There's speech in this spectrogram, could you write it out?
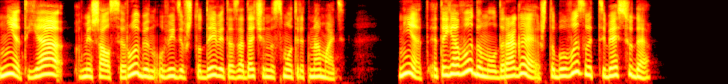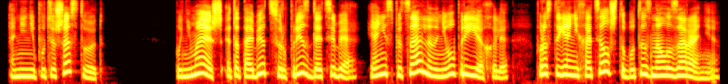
«Нет, я...» — вмешался Робин, увидев, что Дэвид озадаченно смотрит на мать. «Нет, это я выдумал, дорогая, чтобы вызвать тебя сюда». «Они не путешествуют?» «Понимаешь, этот обед — сюрприз для тебя, и они специально на него приехали. Просто я не хотел, чтобы ты знала заранее».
